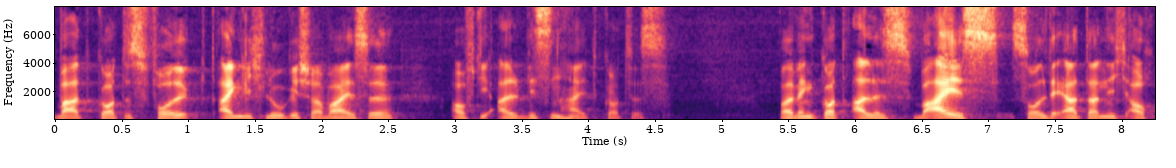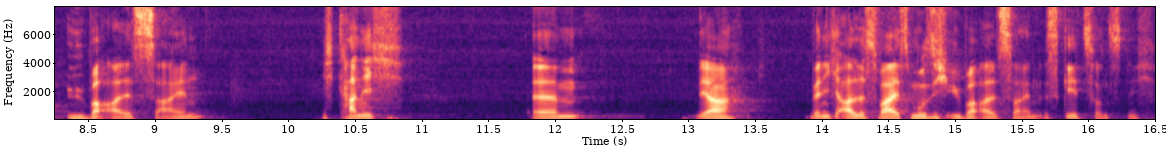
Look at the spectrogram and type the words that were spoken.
Gegenwart Gottes folgt eigentlich logischerweise auf die Allwissenheit Gottes. Weil wenn Gott alles weiß, sollte er dann nicht auch überall sein? Ich kann nicht, ähm, ja, wenn ich alles weiß, muss ich überall sein. Es geht sonst nicht.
